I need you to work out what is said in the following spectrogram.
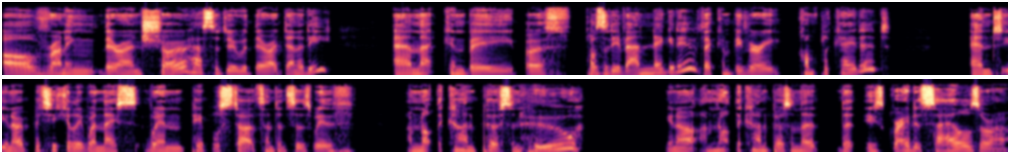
of running their own show has to do with their identity. And that can be both positive and negative. That can be very complicated. And, you know, particularly when they, when people start sentences with, I'm not the kind of person who, you know, I'm not the kind of person that, that is great at sales or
